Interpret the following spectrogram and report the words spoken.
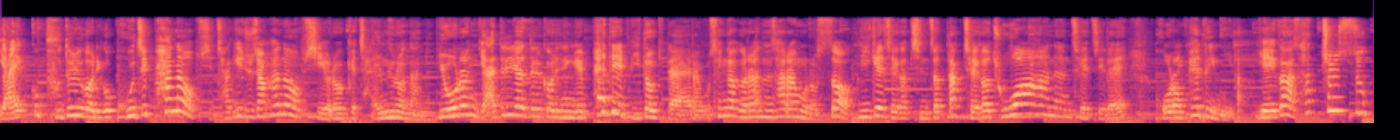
얇고 부들거리고 고집 하나 없이 자기 주장 하나 없이 이렇게 잘 늘어나는 이런 야들야들거리는 게 패드의 미덕이다 라고 생각을 하는 사람으로서 이게 제가 진짜 딱 제가 좋아하는 재질의 그런 패드입니다. 얘가 사철쑥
